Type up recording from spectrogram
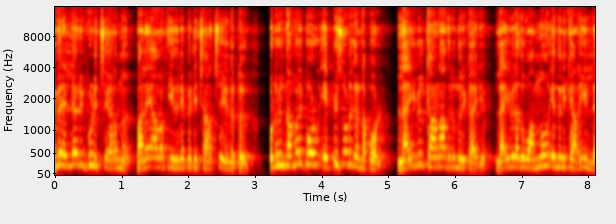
ഇവരെല്ലാവരും കൂടി ചേർന്ന് പല ആവർത്തി ഇതിനെപ്പറ്റി ചർച്ച ചെയ്തിട്ട് ഒടുവിൽ നമ്മളിപ്പോൾ എപ്പിസോഡ് കണ്ടപ്പോൾ ലൈവിൽ കാണാതിരുന്നൊരു കാര്യം. ലൈവിൽ അത് വന്നോ എന്ന് എനിക്ക് അറിയില്ല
